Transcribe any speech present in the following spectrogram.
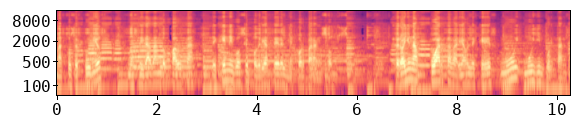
más tus estudios, nos irá dando pauta de qué negocio podría ser el mejor para nosotros. Pero hay una cuarta variable que es muy, muy importante.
